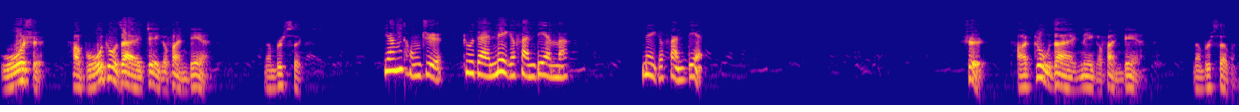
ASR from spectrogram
不是，他不住在这个饭店。Number six. 江同志住在那个饭店吗？那个饭店。是，他住在那个饭店。 Number seven.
